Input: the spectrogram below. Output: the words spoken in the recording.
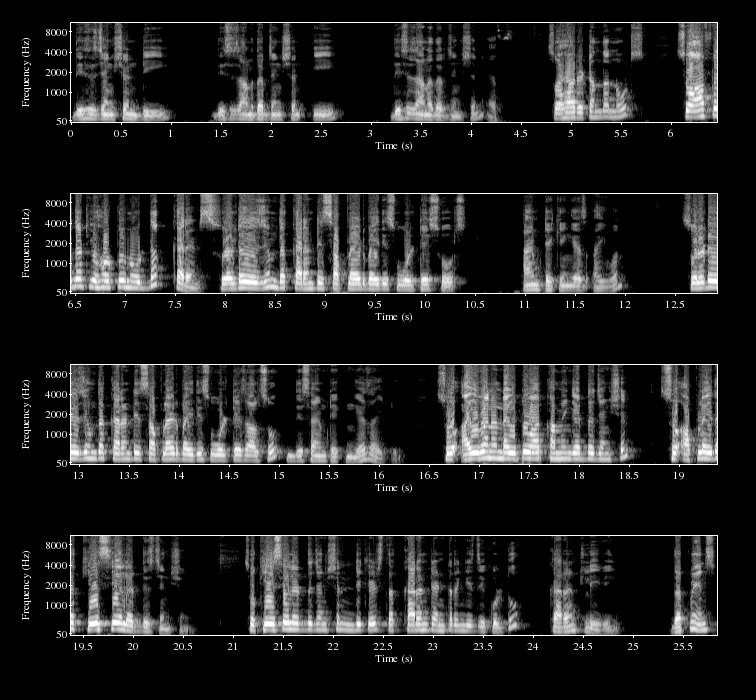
this is junction D, this is another junction E, this is another junction F. So I have written the nodes. So after that you have to note the currents. So let us assume the current is supplied by this voltage source. I am taking as I1. So let us assume the current is supplied by this voltage also. This I am taking as I2. So I1 and I2 are coming at the junction. So apply the KCL at this junction. So KCL at the junction indicates the current entering is equal to current leaving. That means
